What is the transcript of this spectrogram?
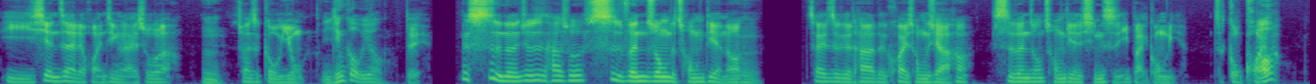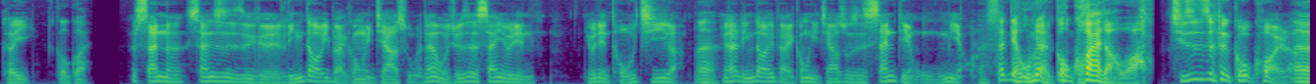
以现在的环境来说啦，嗯，算是够用，已经够用。对，那四呢，就是他说四分钟的充电哦，嗯、在这个它的快充下哈，四分钟充电行驶一百公里，这够快哦，可以够快。那三呢，三是这个零到一百公里加速，但是我觉得这三有点。有点投机了，嗯，因为它零到一百公里加速是三点五秒了，三点五秒也够快的，好不好？其实真的够快了，嗯。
